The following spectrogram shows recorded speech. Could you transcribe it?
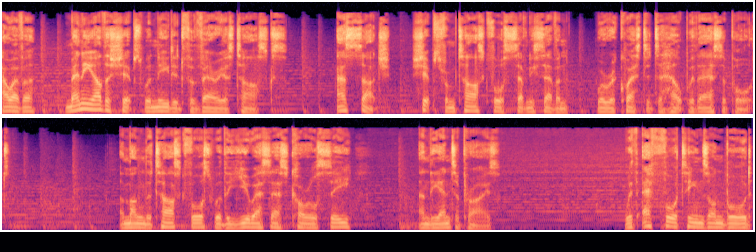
However, many other ships were needed for various tasks. As such, ships from Task Force 77 were requested to help with air support. Among the task force were the USS Coral Sea and the Enterprise. With F-14s on board,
